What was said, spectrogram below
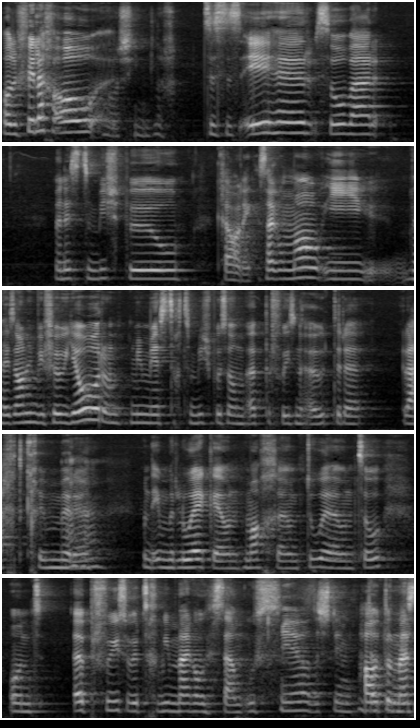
Oder vielleicht auch, Wahrscheinlich. Dass es eher so wäre, wenn jetzt zum Beispiel, keine Ahnung, sagen wir mal, ich weiß auch nicht wie viele Jahre und wir müssen sich zum Beispiel so um jemanden von unseren Eltern recht kümmern und immer schauen und machen und tun und so. Und jemand von uns würde sich wie mega aus dem aushalten Ja, das stimmt. und dann Aber bleibt man es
